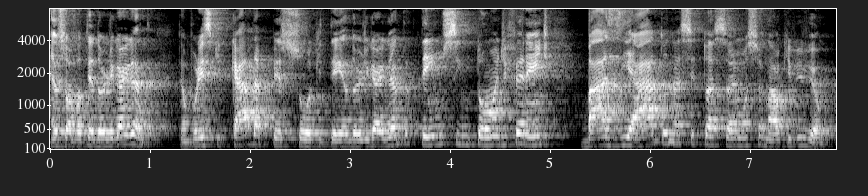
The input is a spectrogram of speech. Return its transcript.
eu só vou ter dor de garganta. Então por isso que cada pessoa que tem a dor de garganta tem um sintoma diferente baseado na situação emocional que viveu.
